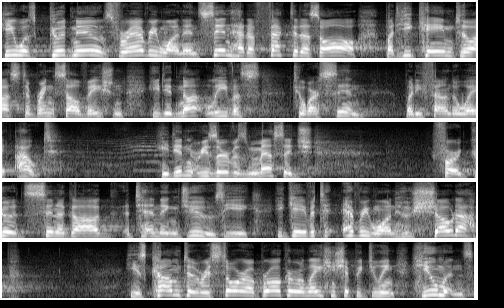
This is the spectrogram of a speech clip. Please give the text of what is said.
He was good news for everyone, and sin had affected us all, but He came to us to bring salvation. He did not leave us to our sin, but He found a way out. He didn't reserve his message for good synagogue attending Jews, he, he gave it to everyone who showed up. He's come to restore a broken relationship between humans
